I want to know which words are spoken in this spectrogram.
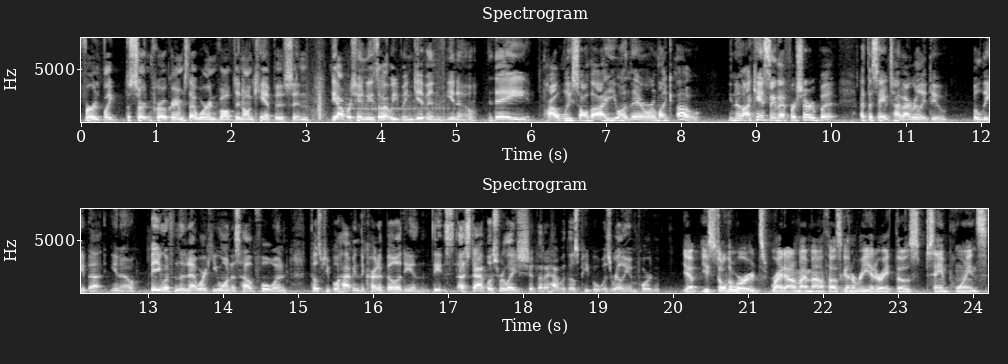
for like the certain programs that we're involved in on campus and the opportunities that we've been given, you know, they probably saw the IU on there and were like, oh, you know, I can't say that for sure, but at the same time, I really do believe that you know being within the network you want is helpful and those people having the credibility and the established relationship that i have with those people was really important. Yep you stole the words right out of my mouth. I was going to reiterate those same points.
